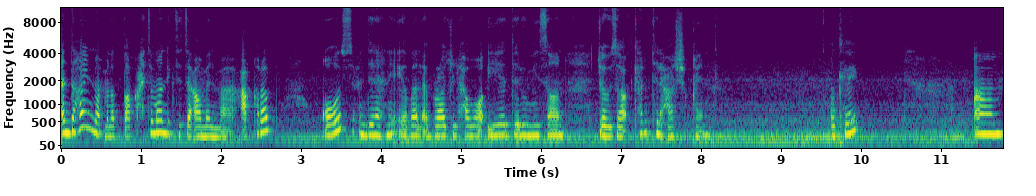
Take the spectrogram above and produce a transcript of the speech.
عنده هاي النوع من الطاقة احتمال إنك تتعامل مع عقرب قوس. عندنا هنا أيضا الأبراج الهوائية دلو ميزان جوزاء كرت العاشقين. أوكي؟ أم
